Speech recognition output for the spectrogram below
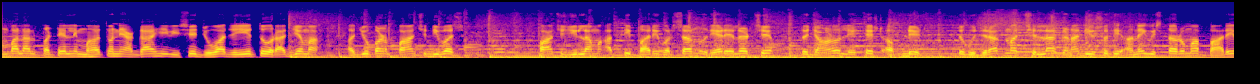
અંબાલાલ પટેલની મહત્વની આગાહી વિશે જોવા જઈએ તો રાજ્યમાં હજુ પણ પાંચ દિવસ પાંચ જિલ્લામાં અતિ ભારે વરસાદનું રેડ એલર્ટ છે. તો જાણો લેટેસ્ટ અપડેટ. તો ગુજરાતમાં છેલ્લા ઘણા દિવસોથી અનેક વિસ્તારોમાં ભારે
